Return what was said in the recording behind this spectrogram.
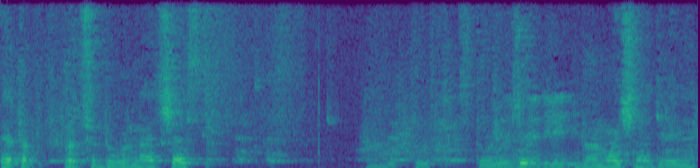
Это процедурная часть. Вот тут столик. Моечное для- отделение. Да, моечное отделение.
